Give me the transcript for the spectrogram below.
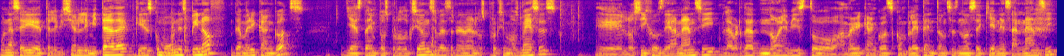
una serie de televisión limitada que es como un spin-off de American Gods. Ya está en postproducción, se va a estrenar en los próximos meses. Eh, los hijos de Anansi, la verdad no he visto American Gods completa, entonces no sé quién es Anansi,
